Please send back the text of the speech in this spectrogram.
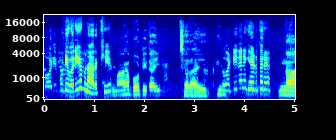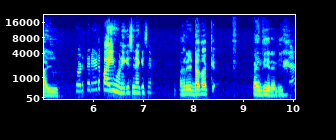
ਬੋਡੀ ਬੂਡੀ ਵਧੀਆ ਬਣਾ ਰੱਖੀ ਹੈ? ਮਾਂ ਕਿਹਾ ਬੋਡੀ ਤਾਂ ਜੀ ਸਿਰ ਆਈ ਕਬੱਡੀ ਤਾਂ ਨਹੀਂ ਖੇਡਦੇ ਰਿਹਾ? ਨਾ ਜੀ। ਤੁਹਾਡੇ ਤੇ ਰੇਡ ਪਾਈ ਹੋਣੀ ਕਿਸੇ ਨਾ ਕਿਸੇ ਨੇ? ਹਰੇਡਾ ਤਾਂ ਕ- ਪੈਂਦੀ ਹੀ ਰਹਿੰਦੀ। ਹੈਂ?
